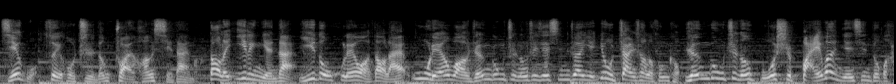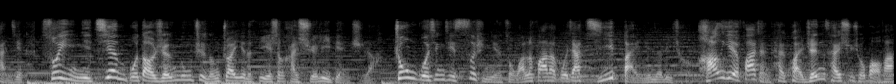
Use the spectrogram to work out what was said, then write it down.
结果最后只能转行写代码。到了一零年代，移动互联网到来，物联网、人工智能这些新专业又站上了风口，人工智能博士百万年薪都不罕见，所以你见不到人工智能专业的毕业生还学历贬值啊。中国经济四十年走完了发达国家几百年的历程，行业发展太快，人才需求爆发，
